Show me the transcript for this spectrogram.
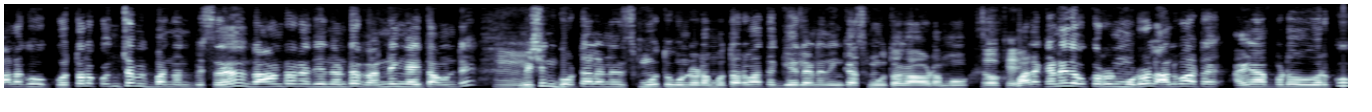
వాళ్ళకు కొత్తలో కొంచెం ఇబ్బంది అనిపిస్తుంది. రాను రాను అది ఏంటంటే రన్నింగ్ అవుతా ఉంటే. మిషన్ గొట్టాలు అనేది స్మూత్ ఉండడము తర్వాత గేర్లు అనేది ఇంకా స్మూత్ కావడము ఓకే వాళ్ళకి అనేది ఒక రెండు మూడు రోజులు అలవాటు అయినప్పుడు వరకు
